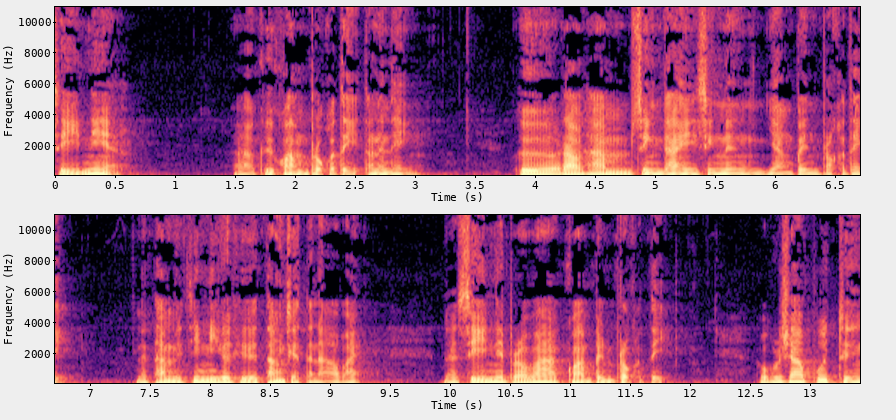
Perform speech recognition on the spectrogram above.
ศีลเนี่ยคือความปกติเท่านั้นเอง คือเราทำสิ่งใดสิ่งหนึ่งอย่างเป็นปกติทำในที่นี้ก็คือตั้งเจตนาไว้นะศีลเนี่ยแปลว่าความเป็นปกติ พระพุทธเจ้าพูดถึง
